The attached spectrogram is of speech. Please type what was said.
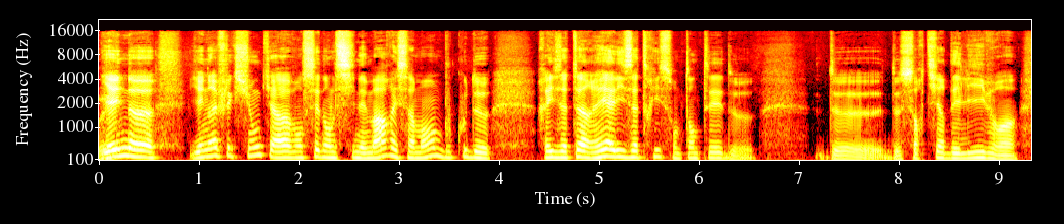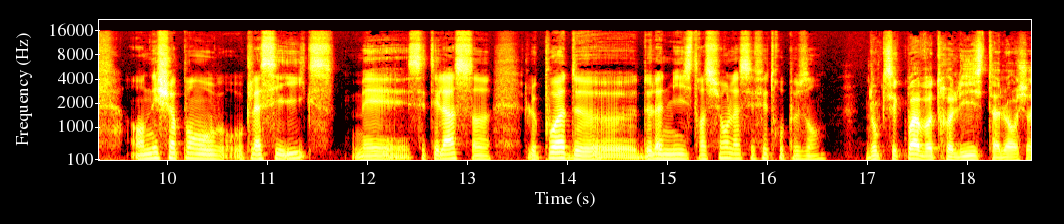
Il, y a une, il y a une réflexion qui a avancé dans le cinéma récemment. Beaucoup de réalisateurs et réalisatrices ont tenté de, de, de sortir des livres en échappant au, classé X, mais c'est hélas euh, le poids de, de l'administration, là, c'est fait trop pesant. Donc c'est quoi votre liste Alors, je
